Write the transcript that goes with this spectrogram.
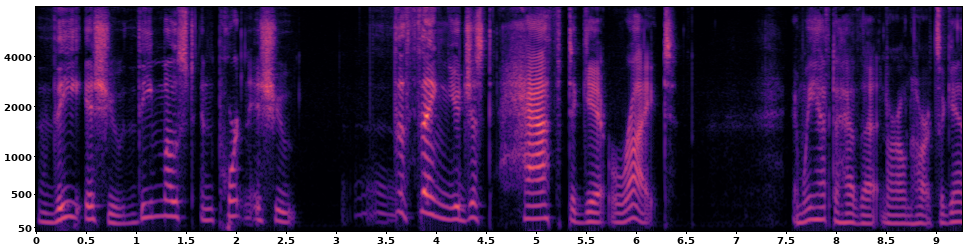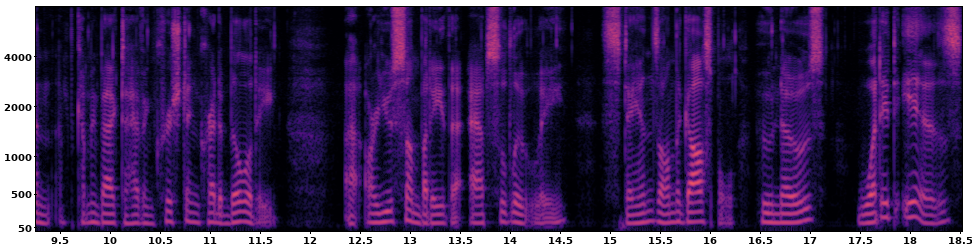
the issue, the most important issue, the thing you just have to get right. And we have to have that in our own hearts. Again, coming back to having Christian credibility. Uh, are you somebody that absolutely stands on the gospel, who knows what it is,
